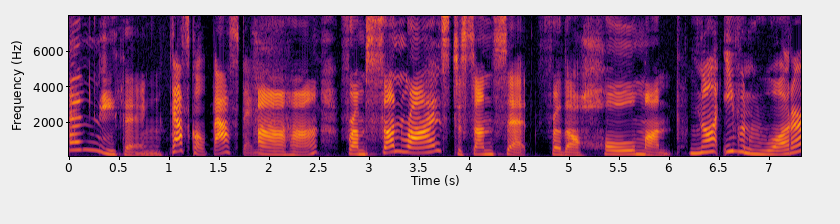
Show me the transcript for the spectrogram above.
anything. That's called fasting. Uh huh. From sunrise to sunset for the whole month. Not even water?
